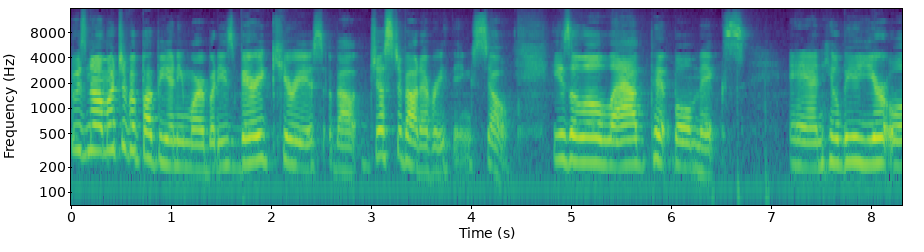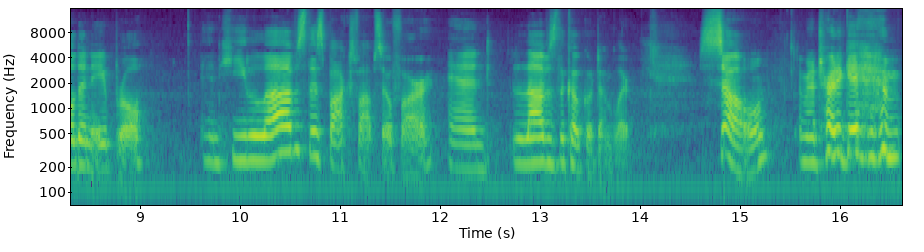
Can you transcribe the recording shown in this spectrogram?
who's not much of a puppy anymore, but he's very curious about just about everything. So he's a little lab pit bull mix, and he'll be a year old in April. And he loves this box swap so far, and loves the Coco Tumbler. So I'm gonna try to get him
